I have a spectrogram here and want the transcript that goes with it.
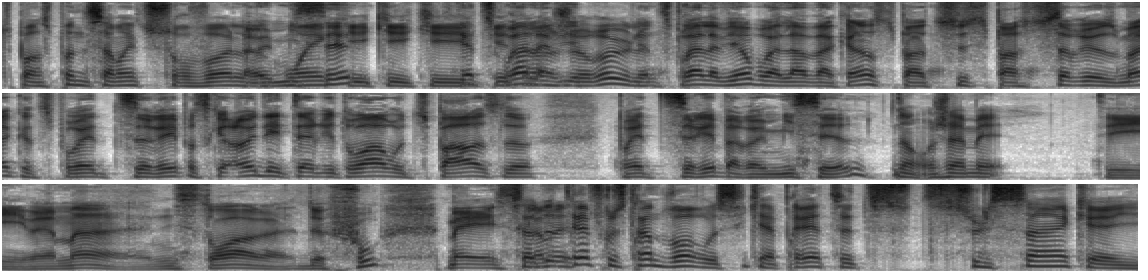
tu penses pas nécessairement que tu survoles un, missile? qui, qui, est dangereux. Quand tu prends l'avion pour aller en vacances, tu penses, tu penses sérieusement que tu pourrais être tiré? Parce qu'un des territoires où tu passes, là, pourrait être tiré par un missile. Non, jamais. C'est vraiment une histoire de fou. Mais ça doit être très frustrant de voir aussi qu'après, tu, tu, le sens que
